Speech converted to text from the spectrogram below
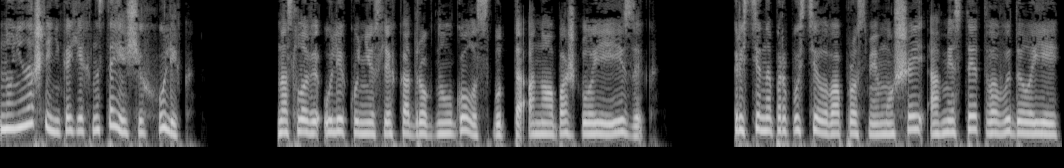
Но не нашли никаких настоящих улик». На слове «улик» у нее слегка дрогнул голос, будто оно обожгло ей язык. Кристина пропустила вопрос мимо ушей, а вместо этого выдала ей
